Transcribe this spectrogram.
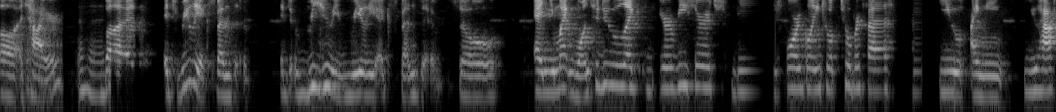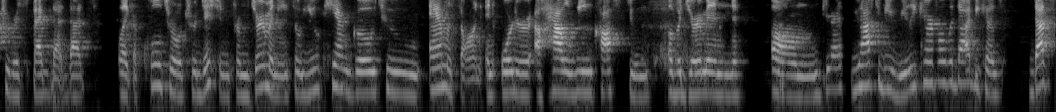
uh, attire hmm but it's really expensive. It's really, really expensive. So, and you might want to do like your research before going to Oktoberfest. You, I mean, you have to respect that that's like a cultural tradition from Germany. So you can't go to Amazon and order a Halloween costume of a German um dress. You have to be really careful with that because that's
